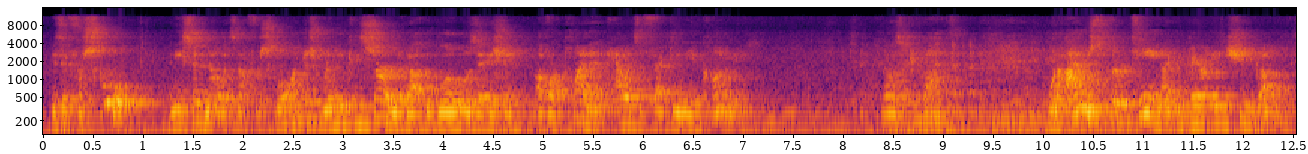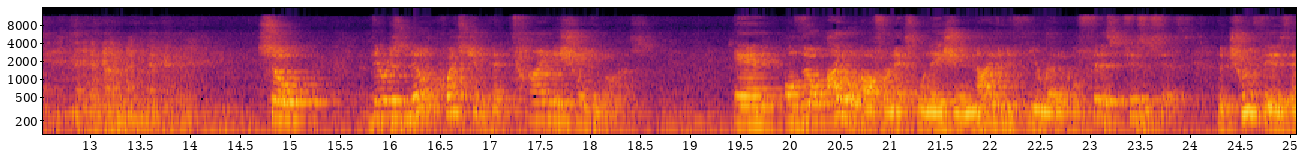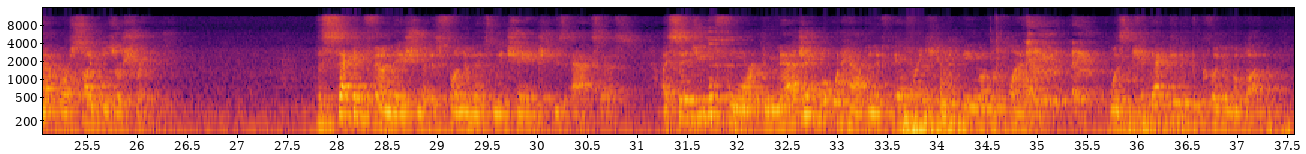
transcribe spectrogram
Is it for school? And he said, no, it's not for school. I'm just really concerned about the globalization of our planet, how it's affecting the economy. And I was like, what? When I was 13, I could barely chew gum. so there is no question that time is shrinking on us. And although I don't offer an explanation, and neither do theoretical physicists, the truth is that our cycles are shrinking. The second foundation that has fundamentally changed is access. I said to you before, imagine what would happen if every human being on the planet was connected at the click of a button.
